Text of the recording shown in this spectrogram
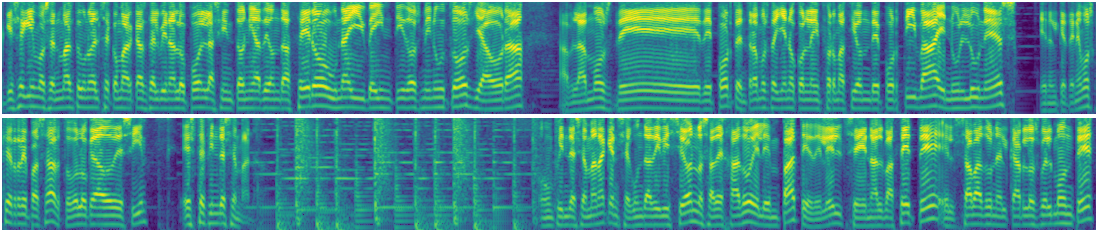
Aquí seguimos en más de uno el Checomarcas del Vinalopó en la sintonía de Onda Cero, una y 22 minutos y ahora hablamos de deporte, entramos de lleno con la información deportiva en un lunes en el que tenemos que repasar todo lo que ha dado de sí este fin de semana. Un fin de semana que en segunda división nos ha dejado el empate del Elche en Albacete, el sábado en el Carlos Belmonte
